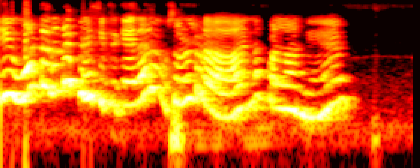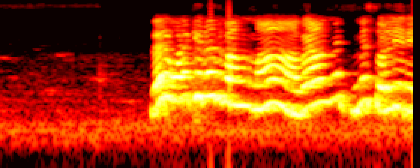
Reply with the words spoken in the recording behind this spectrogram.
ஏய் ஓட்ட தானே பேசிட்டு இருக்கேன் ஏதாவது சொல்றா என்ன பண்ணலான்னு வேற வாங்கம்மா ஏதாவது வாங்கணுமா வாங்கணும் எல்லாம் சொல்லிடு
